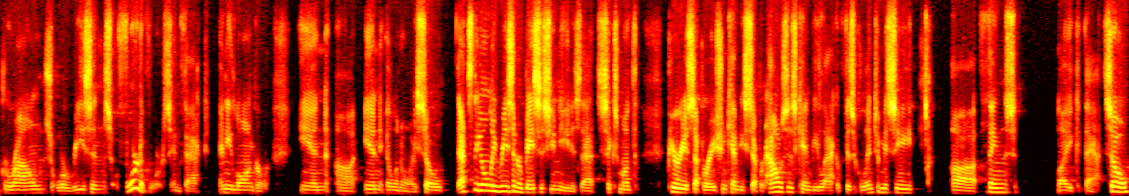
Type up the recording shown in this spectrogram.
grounds or reasons for divorce, in fact, any longer in uh, in Illinois. So that's the only reason or basis you need is that six month period of separation. Can be separate houses, can be lack of physical intimacy, uh, things like that. So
